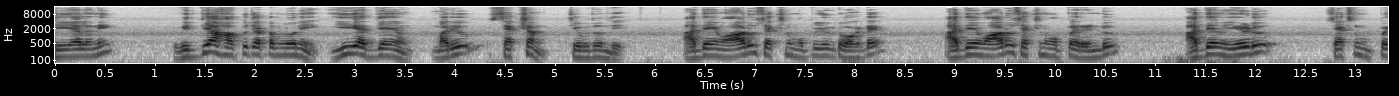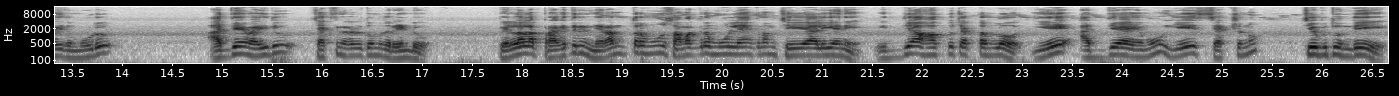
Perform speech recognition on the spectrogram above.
చేయాలని విద్యా హక్కు చట్టంలోని ఈ అధ్యాయం మరియు సెక్షన్ చెబుతుంది. అధ్యాయం ఆరు సెక్షన్ ముప్పై ఒకటి ఒకటే అధ్యాయం ఆరు సెక్షన్ ముప్పై రెండు అధ్యాయం ఏడు సెక్షన్ ముప్పై ఐదు మూడు అధ్యాయం ఐదు సెక్షన్ ఇరవై తొమ్మిది రెండు. పిల్లల ప్రగతిని నిరంతరము సమగ్ర మూల్యాంకనం చేయాలి అని విద్యా హక్కు చట్టంలో ఏ అధ్యాయము ఏ సెక్షను చెబుతుంది?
